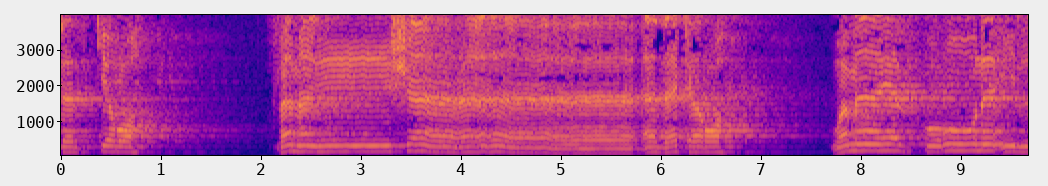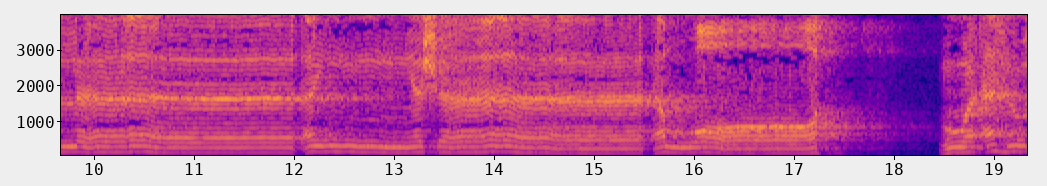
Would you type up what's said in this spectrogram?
تَذْكِرَةٌ. فَمَن شَاءَ ذَكَرَهُ. وَمَا يَذْكُرُونَ إِلَّا أَن يَشَاءَ اللَّهُ هُوَ أَهْلُ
